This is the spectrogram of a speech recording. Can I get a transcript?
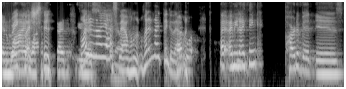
and great why, question. Why, why didn't I ask that one? Why didn't I think of that, that one? I, I mean, I think part of it is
